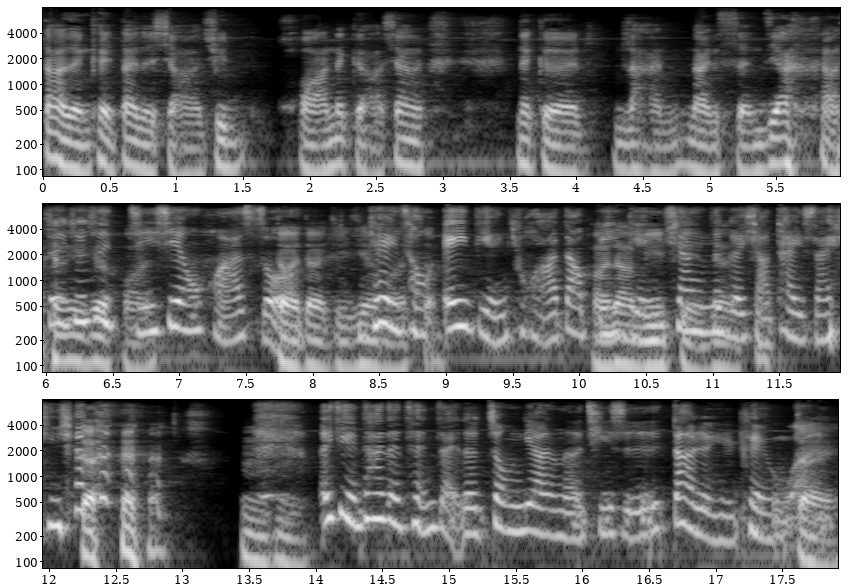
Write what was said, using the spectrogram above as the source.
大人可以带着小孩去滑那个，好像那个缆缆绳这样，好像对，就是极限滑索，对对，极限可以从 A 点滑到 B 点，像那个小泰山一样。嗯嗯。而且它的承载的重量呢，其实大人也可以玩。对。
